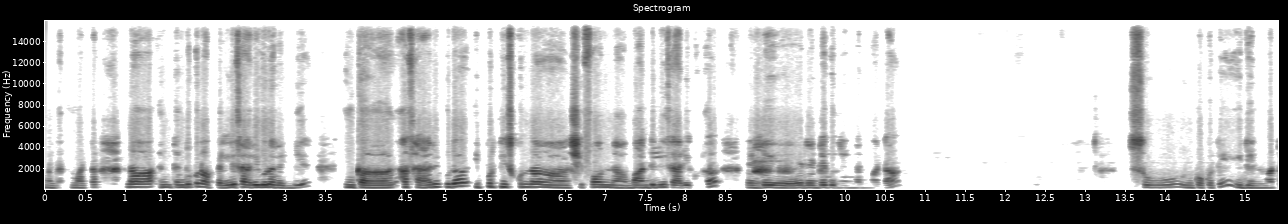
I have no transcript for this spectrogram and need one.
అదనమాట. నా ఇంతెందుకు నా పెళ్ళి శారీ గూడా రెడ్డే. ఇంకా ఆ శారీ కూడా ఇప్పుడు తీసుకున్న షిఫాన్ బాందిని శారీ కూడా రెడ్డే రెడ్డే కుదిరిందనమాట. సో, ఇంకొకటి ఇది అన్నమాట.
